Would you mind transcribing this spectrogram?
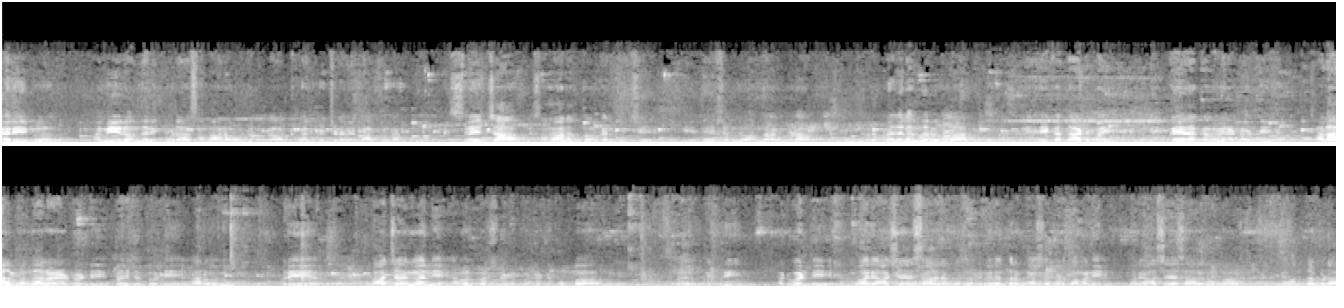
గరీబు అమీర్ అందరికీ కూడా సమాన ఓటు కల్పించడమే కాకుండా స్వేచ్ఛ సమానత్వం కల్పించి ఈ దేశంలో అందరం కూడా మరి ప్రజలందరూ కూడా ఏకతాటిపై ఒకే రకమైనటువంటి ఫలాలు పొందాలనేటువంటి ఉద్దేశంతో ఆ రోజు మరి రాజ్యాంగాన్ని అమలుపరిచినటువంటి గొప్ప వ్యక్తి. అటువంటి వారి ఆశయ సాధన కోసం నిరంతరం కష్టపడతామని వారి ఆశయ సాధనలో అంతా కూడా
